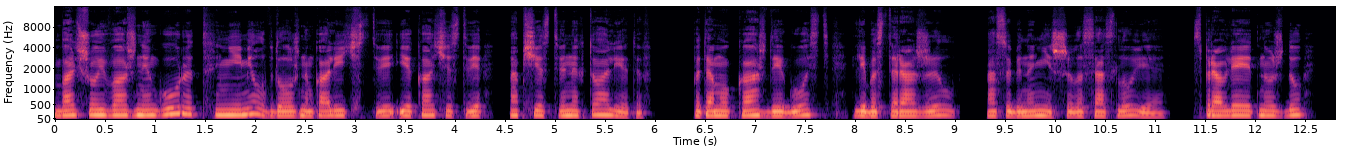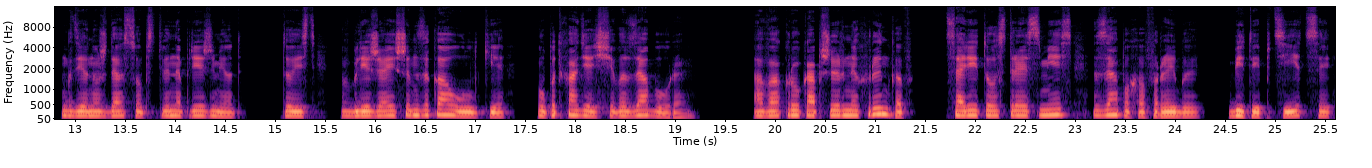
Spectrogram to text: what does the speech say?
Большой важный город не имел в должном количестве и качестве общественных туалетов, потому каждый гость либо сторожил, особенно низшего сословия, справляет нужду, где нужда собственно прижмет, то есть в ближайшем закоулке у подходящего забора. А вокруг обширных рынков царит острая смесь запахов рыбы, битой птицы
